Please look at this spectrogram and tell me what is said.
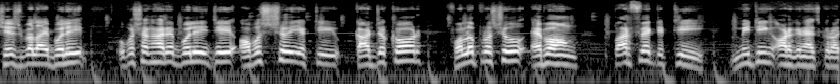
শেষ বেলায় বলি, উপসংহারে বলি যে অবশ্যই একটি কার্যকর, ফলপ্রসূ এবং পারফেক্ট একটি মিটিং অর্গানাইজ করা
